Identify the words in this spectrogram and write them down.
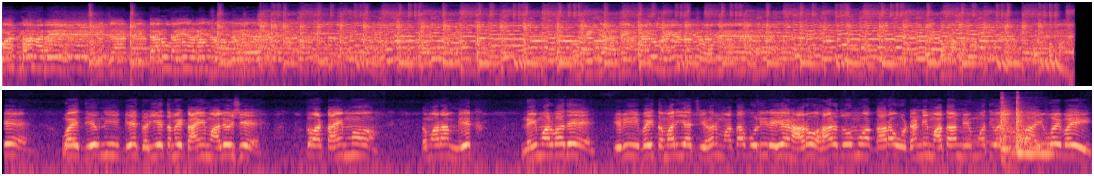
માતા રે ઘડીએ તમે ટાઈમ આલ્યો છે, તો આ ટાઈમમાં તમારા મેઘ નહીં મારવા દે એવી ભાઈ તમારી આ ચેહર માતા બોલી રહી અને હારો હાર જો હું આ કારા ઓઢણની માતા મેમમાંથી હોય આવ્યું હોય ભાઈ,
